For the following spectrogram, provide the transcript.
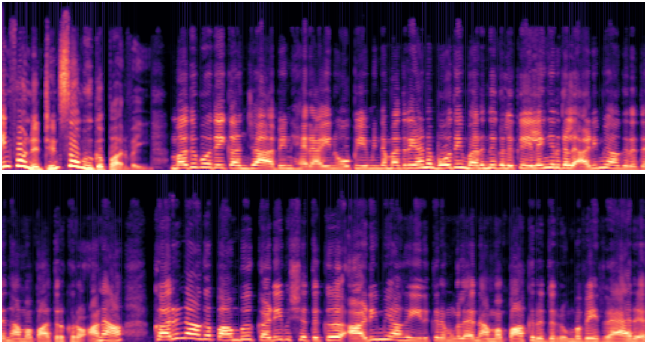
இன்ஃபோநெட்டின் சமூக பார்வை. மதுபோதை கஞ்சா அபின் ஹெராயின் ஓபியம் இந்த மாதிரியான போதை மருந்துகளுக்கு இளைஞர்கள் அடிமையாகிறத நாம பார்த்துருக்குறோம். ஆனா கருநாக பாம்பு கடி விஷயத்துக்கு அடிமையாக இருக்கிறவங்கள நாம பார்க்கிறது ரொம்பவே ரேரு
